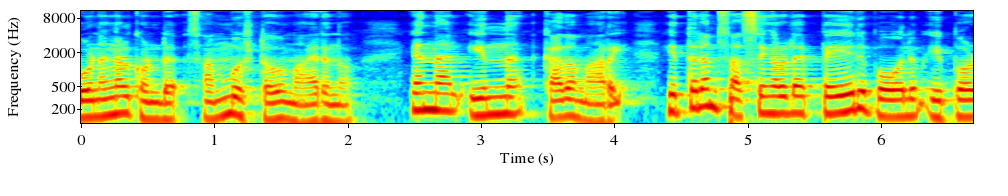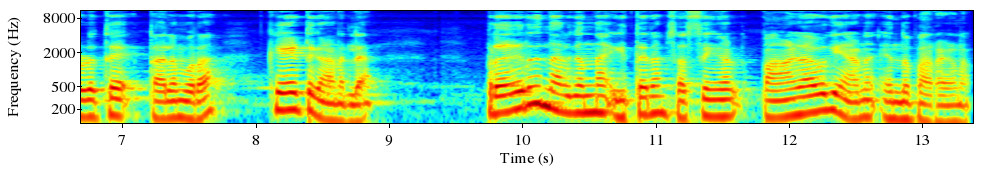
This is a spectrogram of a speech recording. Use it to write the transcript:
ഗുണങ്ങൾ കൊണ്ട് സമ്പുഷ്ടവുമായിരുന്നു. എന്നാൽ ഇന്ന് കഥ മാറി. ഇത്തരം സസ്യങ്ങളുടെ പേര് പോലും ഇപ്പോഴത്തെ തലമുറ കേട്ട് കാണില്ല. പ്രകൃതി നൽകുന്ന ഇത്തരം സസ്യങ്ങൾ പാഴാവുകയാണ് എന്ന് പറയണം.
